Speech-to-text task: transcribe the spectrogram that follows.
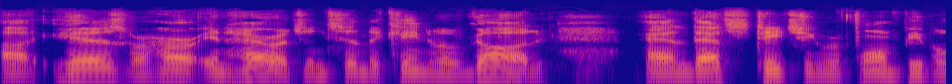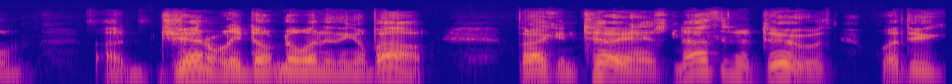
uh, his or her inheritance in the kingdom of God. And that's teaching reform people uh, generally don't know anything about. But I can tell you, it has nothing to do with whether you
